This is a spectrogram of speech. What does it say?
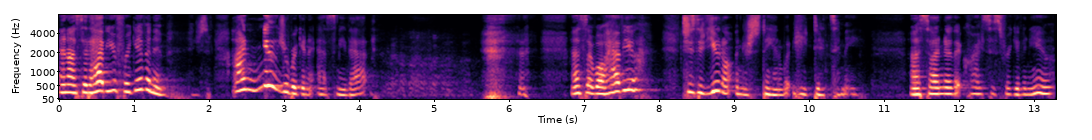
And I said, Have you forgiven him? And she said, I knew you were going to ask me that. I said, Well, have you? She said, You don't understand what he did to me. Uh, I said, I know that Christ has forgiven you.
